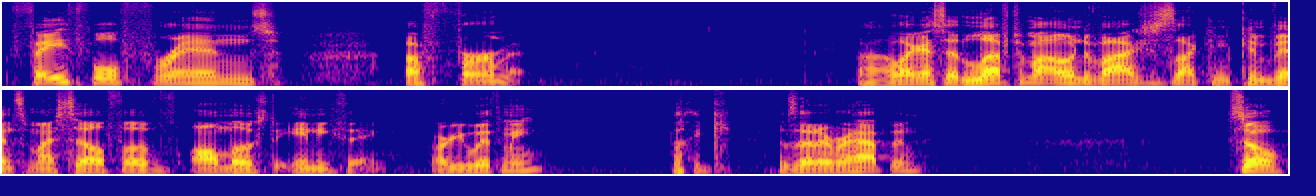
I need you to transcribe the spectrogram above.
faithful friends affirm it? Uh, like I said, left to my own devices, I can convince myself of almost anything. Are you with me? Like, has that ever happened? So,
